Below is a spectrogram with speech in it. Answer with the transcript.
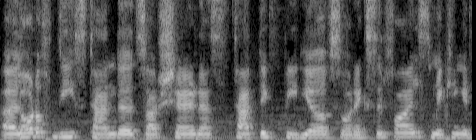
A lot of these standards are shared as static PDFs or Excel files, making it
